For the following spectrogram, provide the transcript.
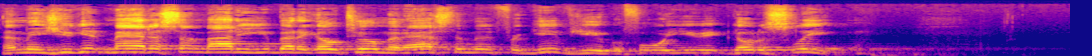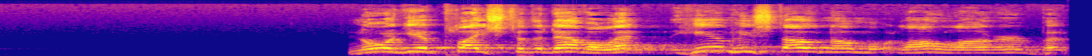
That means you get mad at somebody, you better go to them and ask them to forgive you before you go to sleep. Nor give place to the devil. Let him who stole no more, long longer, but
